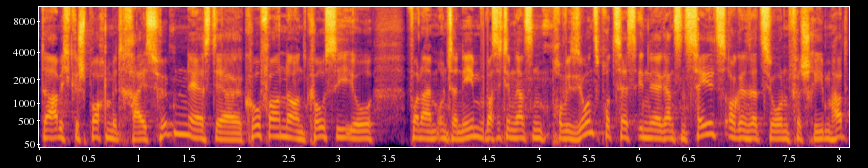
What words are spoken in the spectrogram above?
Da habe ich gesprochen mit Reis Hübben. Er ist der Co-Founder und Co-CEO von einem Unternehmen, was sich dem ganzen Provisionsprozess in der ganzen Sales-Organisation verschrieben hat.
